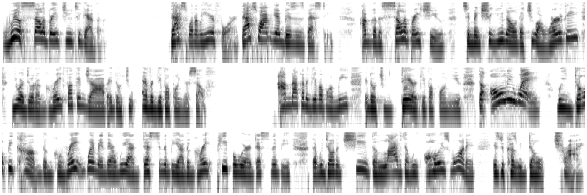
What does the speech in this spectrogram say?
We'll celebrate you together. That's what I'm here for. That's why I'm your business bestie. I'm going to celebrate you to make sure you know that you are worthy, you are doing a great fucking job, and don't you ever give up on yourself. I'm not going to give up on me, and don't you dare give up on you. The only way we don't become the great women that we are destined to be, are the great people we are destined to be, that we don't achieve the lives that we always wanted, is because we don't try.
